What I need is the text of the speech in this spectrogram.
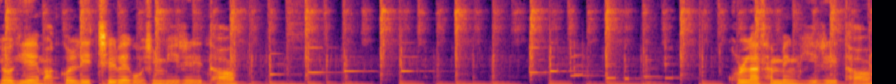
여기에 막걸리 750ml, 콜라 300ml,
